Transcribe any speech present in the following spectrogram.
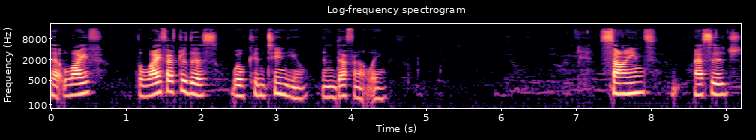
that life, the life after this, will continue indefinitely. Signs, message,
